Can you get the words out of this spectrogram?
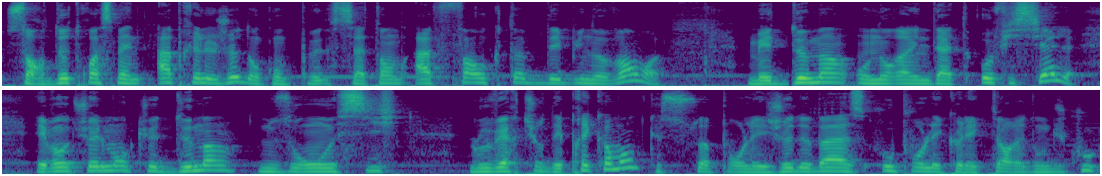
sortent 2-3 semaines après le jeu, donc on peut s'attendre à fin octobre, début novembre. Mais demain, on aura une date officielle. Éventuellement que demain, nous aurons aussi l'ouverture des précommandes, que ce soit pour les jeux de base ou pour les collectors. Et donc du coup,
